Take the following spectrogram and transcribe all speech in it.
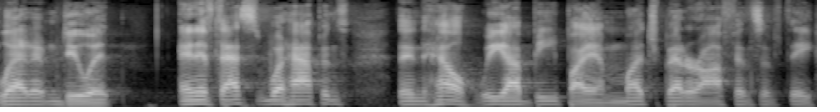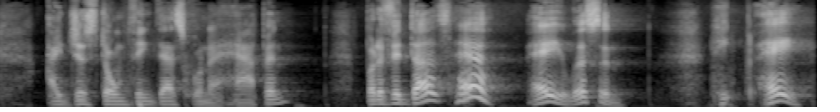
Let him do it. And if that's what happens, then hell, we got beat by a much better offensive thing. I just don't think that's going to happen. But if it does, hell, hey, listen. He, hey,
